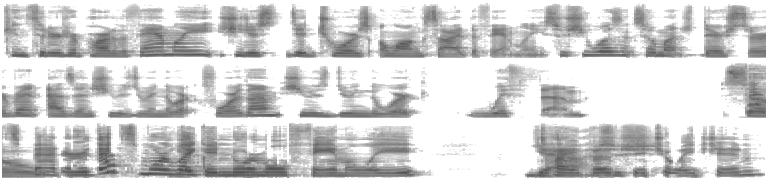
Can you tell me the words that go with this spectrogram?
considered her part of the family. She just did chores alongside the family. So, she wasn't so much their servant as in she was doing the work for them, she was doing the work with them. So, That's better. That's more yeah. like a normal family Yeah, type of so she, situation.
